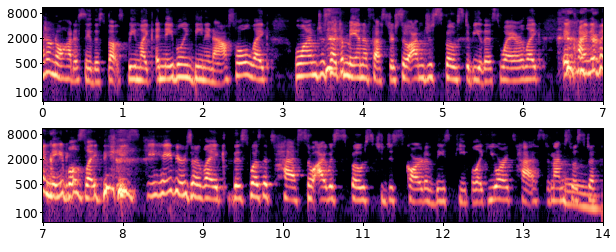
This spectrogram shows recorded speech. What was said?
I don't know how to say this without being like enabling being an asshole. Like, well, I'm just like a manifester, so I'm just supposed to be this way. Or like it kind of enables like these behaviors are like, this was a test, so I was supposed to discard of these people. Like you're a test, and I'm supposed to mm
